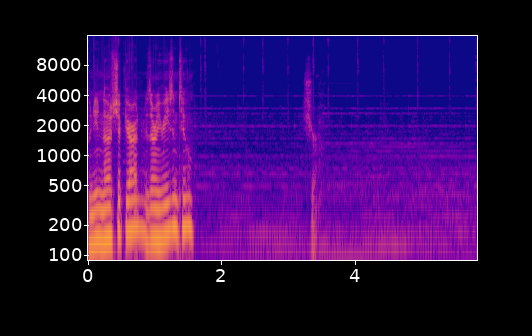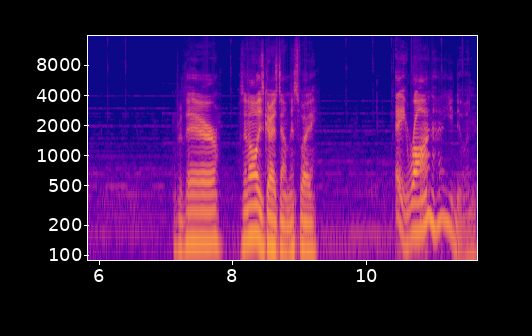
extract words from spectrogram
We need another shipyard? Is there any reason to? Sure. Over there. Send all these guys down this way. Hey, Ron, how you doing?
